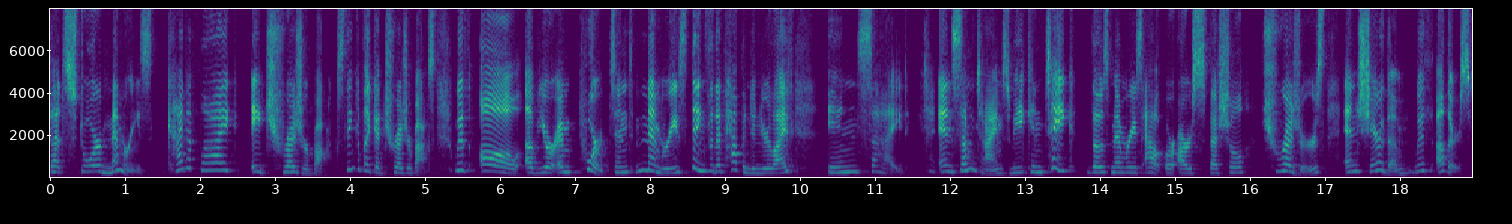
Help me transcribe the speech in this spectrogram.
that store memories kind of like a treasure box. Think of like a treasure box with all of your important memories, things that have happened in your life inside. And sometimes we can take those memories out or our special treasures and share them with others.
